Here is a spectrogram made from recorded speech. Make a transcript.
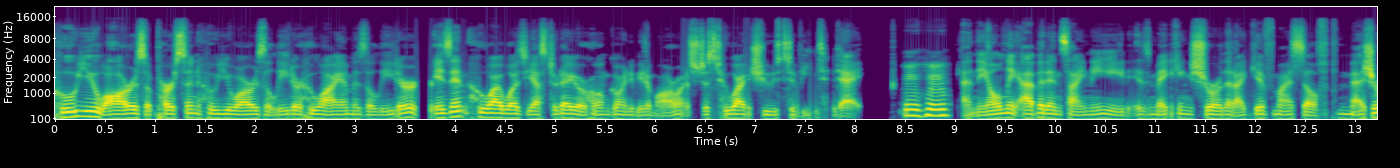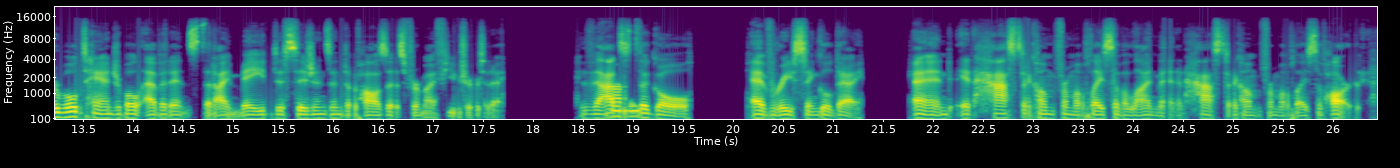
who you are as a person, who you are as a leader, who I am as a leader isn't who I was yesterday or who I'm going to be tomorrow. It's just who I choose to be today. Mm-hmm. And the only evidence I need is making sure that I give myself measurable, tangible evidence that I made decisions and deposits for my future today. That's Um, the goal every single day. And it has to come from a place of alignment. It has to come from a place of heart. It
